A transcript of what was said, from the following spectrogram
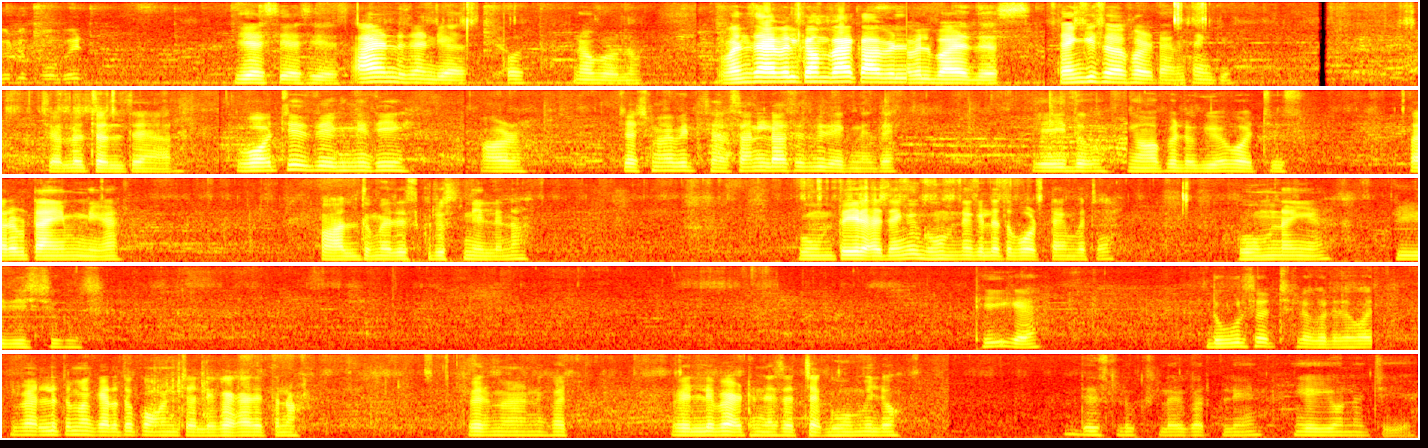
to COVID, yes yes yes i understand yes of course, no problem once i will come back i will I will buy this thank you sir for your time thank you चलो चलते हैं यार watches देखनी थी और चश्मा भी था सन ग्लासेस भी देखने थे यही दो यहाँ पे लगी है वॉचेस पर अब टाइम नहीं है फालतू में रिस्क रुस्क नहीं लेना घूमते ही रह जाएँगे घूमने के लिए तो बहुत टाइम बचा है घूमना ही है। की शूज़ ठीक है। दूर से अच्छे लग रहे थे पहले तो मैं कह रहा था कौन चलेगा यार इतना। फिर मैंने कहा, वेले बैठने से अच्छा घूम ही लो। This looks like uh plane यही होना चाहिए।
